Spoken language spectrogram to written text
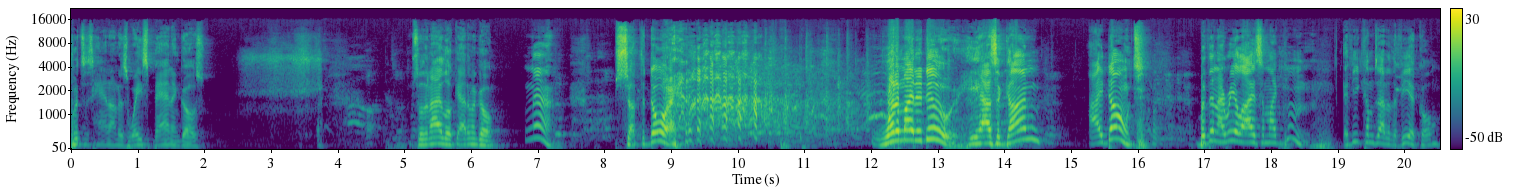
puts his hand on his waistband and goes, so then I look at him and go, nah, shut the door. what am I to do? He has a gun. I don't. But then I realize I'm like, hmm, if he comes out of the vehicle,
